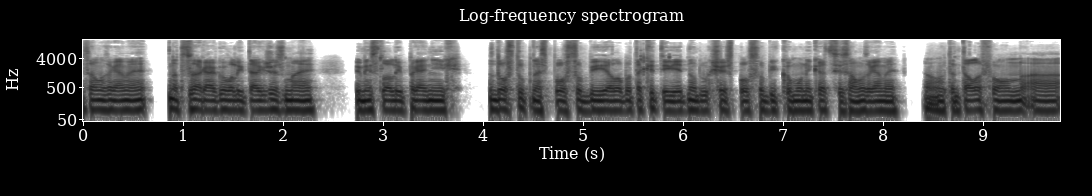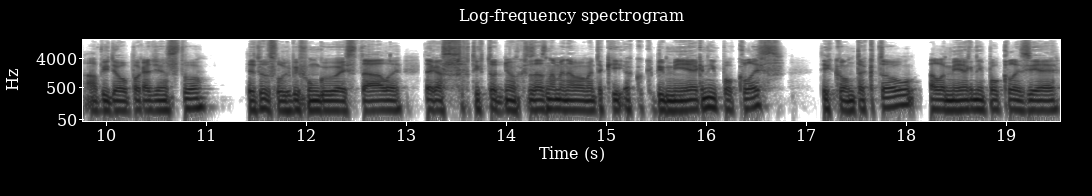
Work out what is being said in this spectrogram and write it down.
samozrejme na to zareagovali tak, že sme vymysleli pre nich dostupné spôsoby, alebo také tie jednoduchšie spôsoby komunikácie, samozrejme no, ten telefón a, a videoporadenstvo. Tieto služby fungujú aj stále. Teraz v týchto dňoch zaznamenávame taký ako keby mierny pokles tých kontaktov, ale mierny pokles je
